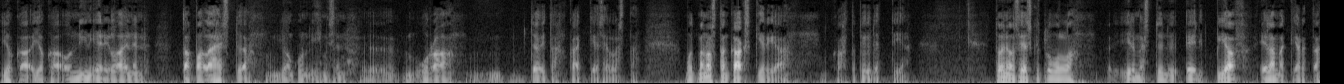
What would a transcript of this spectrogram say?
joka, joka on niin erilainen – tapa lähestyä jonkun ihmisen ö, uraa, töitä, kaikkea sellaista. Mutta mä nostan kaksi kirjaa, kahta pyydettiin. Toinen on 70-luvulla ilmestynyt Edith Piaf, elämäkerta,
